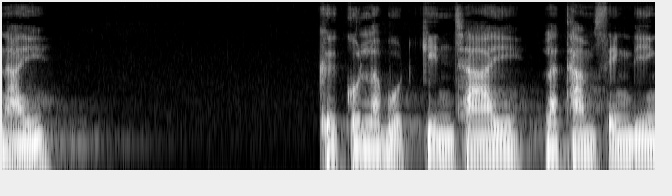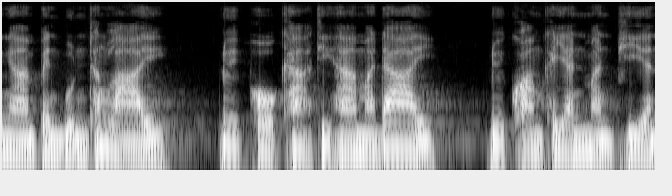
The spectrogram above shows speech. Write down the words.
ไนคือกุลบุตรกินใช้และทำสิ่งดีงามเป็นบุญทั้งหลาย ด้วยโภคะที่หามาได้ ด้วยความขยันหมั่นเพียร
